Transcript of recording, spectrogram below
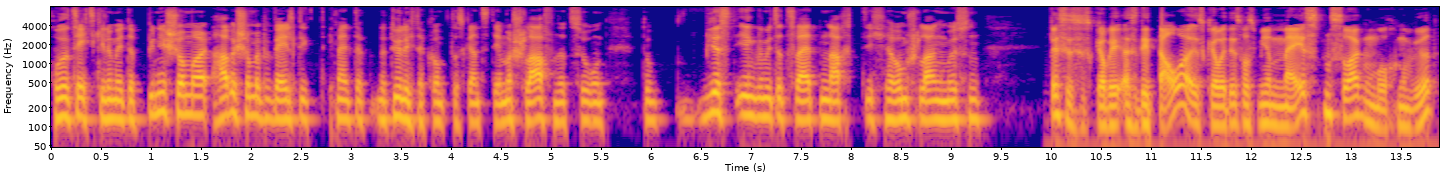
160 Kilometer bin ich schon mal, habe ich schon mal bewältigt. Ich meine, da, natürlich, da kommt das ganze Thema Schlafen dazu und du wirst irgendwie mit der zweiten Nacht dich herumschlagen müssen. Das ist es, glaube ich. Also die Dauer ist, glaube ich, das, was mir am meisten Sorgen machen wird.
